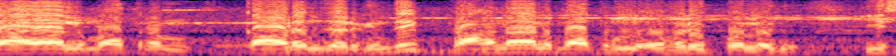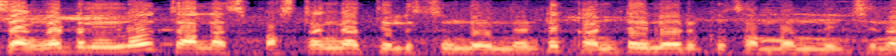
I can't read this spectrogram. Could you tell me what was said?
గాయాలు మాత్రం కావడం జరిగింది. ప్రాణాలు మాత్రం ఎవరి పోలేదు ఈ సంఘటనలో చాలా స్పష్టంగా తెలుస్తుంది ఏంటంటే కంటైనర్కు సంబంధించిన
